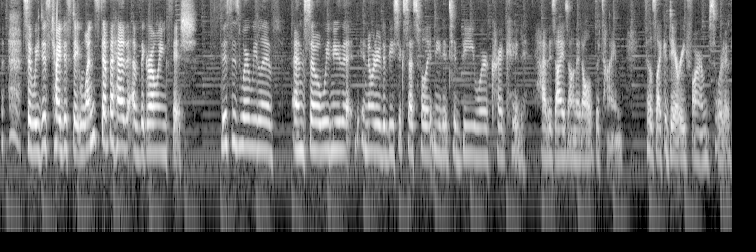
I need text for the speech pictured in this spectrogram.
so we just tried to stay one step ahead of the growing fish. This is where we live. And so we knew that in order to be successful, it needed to be where Craig could have his eyes on it all the time. Feels like a dairy farm, sort of.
